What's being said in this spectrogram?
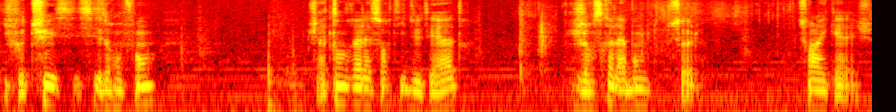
qu'il faut tuer ces, ces enfants, j'attendrai la sortie du théâtre et je lancerai la bombe tout seul, sur la calèche.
